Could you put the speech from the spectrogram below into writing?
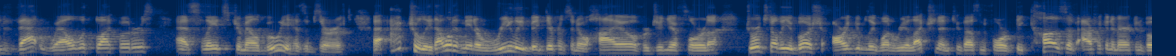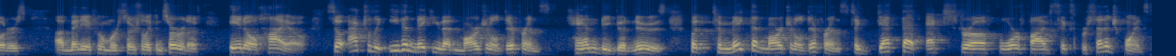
did that well with black voters, as Slate's Jamelle Bouie has observed, uh, actually, that would have made a really big difference in Ohio, Virginia, Florida. George W. Bush arguably won re-election in 2004 because of African American voters, uh, many of whom were socially conservative, in Ohio. So actually, even making that marginal difference can be good news. But to make that marginal difference, to get that extra four, five, six percentage points,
